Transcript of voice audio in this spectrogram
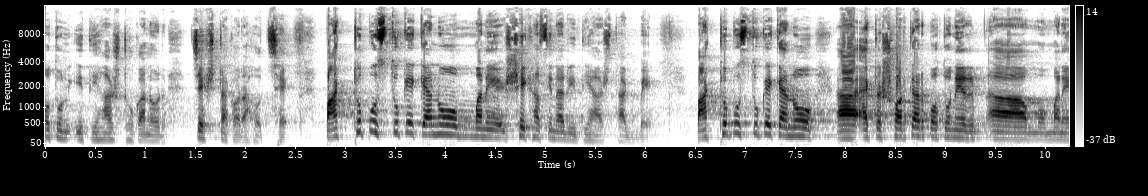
নতুন ইতিহাস ঢোকানোর চেষ্টা করা হচ্ছে। পাঠ্যপুস্তকে কেন মানে শেখ হাসিনার ইতিহাস থাকবে? পাঠ্যপুস্তকে কেন একটা সরকার পতনের মানে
